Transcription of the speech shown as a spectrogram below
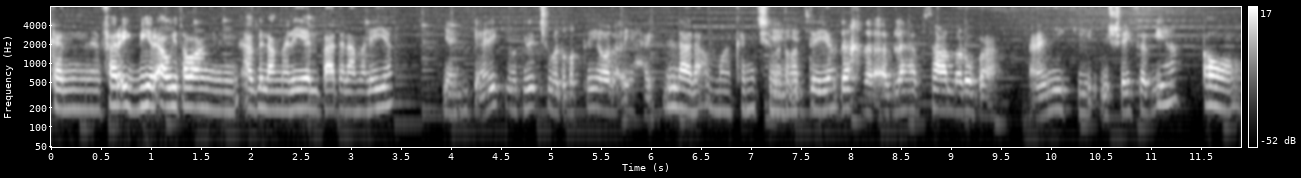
كان فرق كبير قوي طبعا من قبل العملية لبعد العملية. يعني انت عينيكي ما كانتش متغطية ولا أي حاجة؟ لا لا ما كانتش يعني أنت متغطية. داخلة قبلها بساعة إلا ربع عينيكي مش شايفة بيها؟ آه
